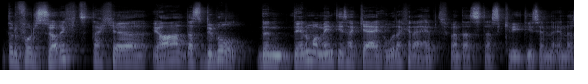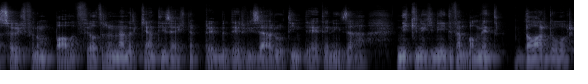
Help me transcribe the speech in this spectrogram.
Dat ervoor zorgt dat je... Ja, dat is dubbel. De, de ene moment is dat goed dat je dat hebt, want dat is, dat is kritisch en, en dat zorgt voor een bepaalde filter. Aan de andere kant is dat echt een pretbederf, is dat routine en is dat niet kunnen genieten van het moment daardoor.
